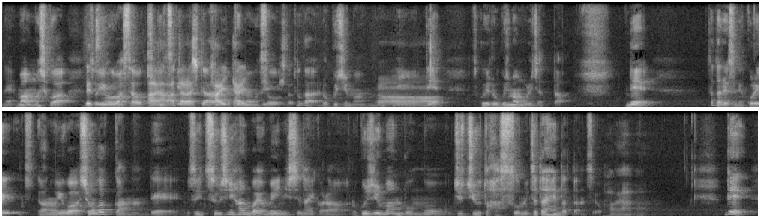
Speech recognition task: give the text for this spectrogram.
ね。まあもしくはそういう噂を聞きつけてはい新しく買いたいっていう人が60万人いてそこで60万も売れちゃった。でただですねこれあの要は小学館なんで別に通信販売をメインにしてないから60万本の受注と発送めっちゃ大変だったんですよ。はいはいはいで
